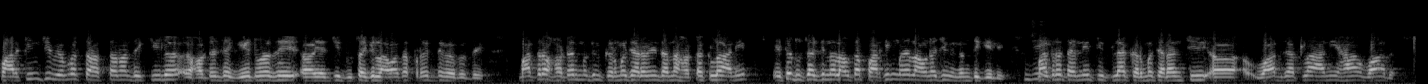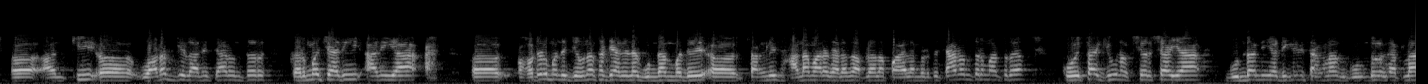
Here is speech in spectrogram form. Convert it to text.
पार्किंगची व्यवस्था असताना देखील हॉटेलच्या गेटवर हे यांची दुचाकी लावायचा प्रयत्न करत होते. मात्र हॉटेलमधील कर्मचाऱ्यांनी त्यांना हटकलं आणि येथे दुचाकी न लावता पार्किंगमध्ये लावण्याची विनंती केली. मात्र त्यांनी तिथल्या कर्मचाऱ्यांची वाद घातला आणि हा वाद आणखी वाढत गेला. आणि त्यानंतर कर्मचारी आणि या हॉटेलमध्ये जेवणासाठी आलेल्या गुंडांमध्ये चांगलीच हाणामारा झाल्याचं आपल्याला पाहायला मिळतं. त्यानंतर मात्र कोयता घेऊन अक्षरशः या गुंडांनी या ठिकाणी चांगलाच गोंधळ घातला.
